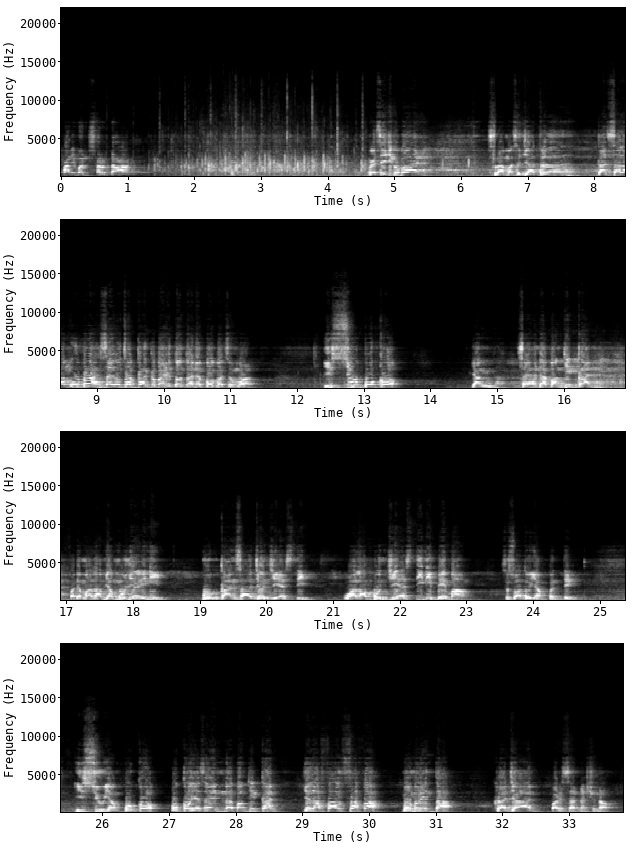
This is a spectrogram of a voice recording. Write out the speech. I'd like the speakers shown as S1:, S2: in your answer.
S1: kezaliman serdar.
S2: Terima kasih Cikgu Bat. Selamat sejahtera dan salam ubah saya ucapkan kepada tuan-tuan dan puan-puan semua. Isu pokok yang saya hendak bangkitkan pada malam yang mulia ini bukan sahaja GST. Walaupun GST ni memang sesuatu yang penting. Isu yang pokok, pokok yang saya hendak bangkitkan ialah falsafah memerintah kerajaan Barisan Nasional.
